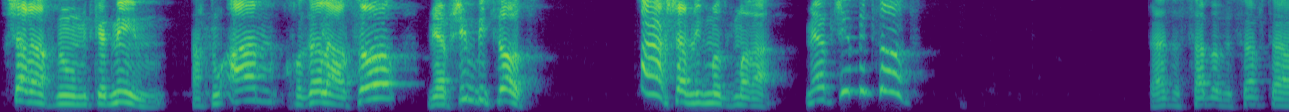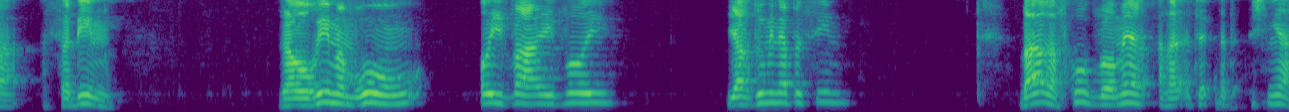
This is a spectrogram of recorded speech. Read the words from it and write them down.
עכשיו אנחנו מתקדמים, אנחנו עם חוזר לארצו, מייבשים ביצות. מה עכשיו ללמוד גמרא? מייבשים ביצות. ואז הסבא וסבתא, הסבים וההורים אמרו, אוי ואי ואי, ירדו מן הפסים. בא הרב קוק ואומר, אבל את, את, שנייה,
